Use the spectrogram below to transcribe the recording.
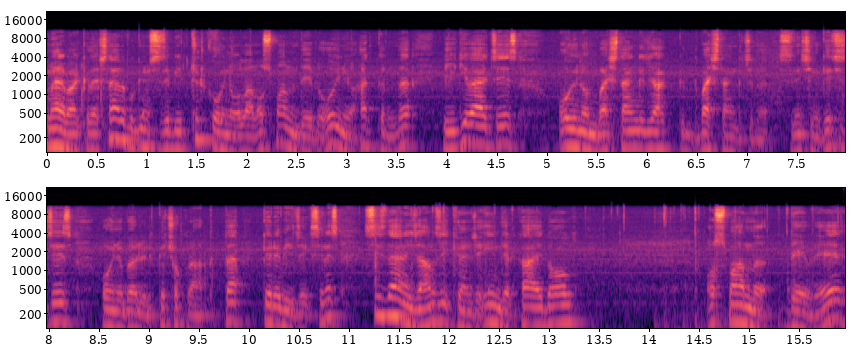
Merhaba arkadaşlar. Bugün size bir Türk oyunu olan Osmanlı Devri oyunu hakkında bilgi vereceğiz. Oyunun başlangıcı başlangıcını sizin için geçeceğiz. Oyunu böylelikle çok rahatlıkla görebileceksiniz. Sizden ricamız ilk önce indir kaydol Osmanlı Devri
